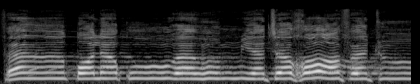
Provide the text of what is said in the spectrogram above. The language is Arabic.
فانطلقوا وهم يتخافتون.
